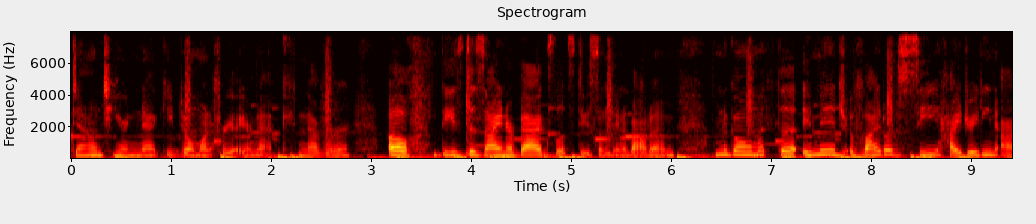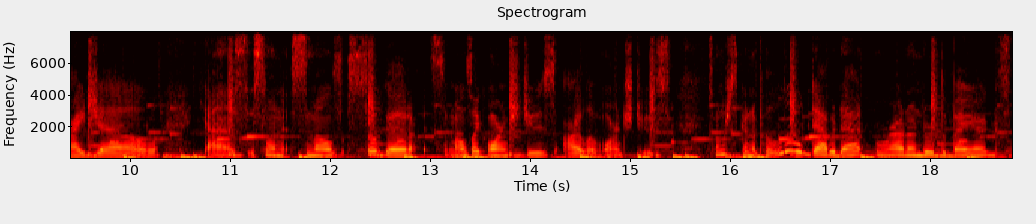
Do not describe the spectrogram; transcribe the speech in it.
down to your neck. You don't want to forget your neck. Never. Oh, these designer bags. Let's do something about them. I'm going to go in with the Image Vital C Hydrating Eye Gel. Yes, this one smells so good. It smells like orange juice. I love orange juice. So I'm just gonna put a little dab of that right under the bags.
